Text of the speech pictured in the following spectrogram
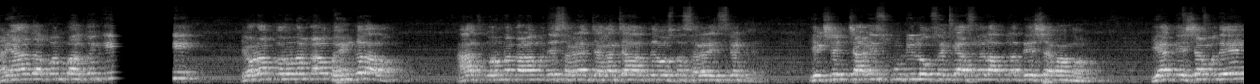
आणि आज आपण पाहतो की एवढा कोरोना काळ भयंकर आला. आज कोरोना काळामध्ये सगळ्या जगाच्या अर्थव्यवस्था सगळ्या इसकटल्या एकशे चाळीस कोटी लोकसंख्या असलेला आपला देश आहे बांधव या देशामध्ये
